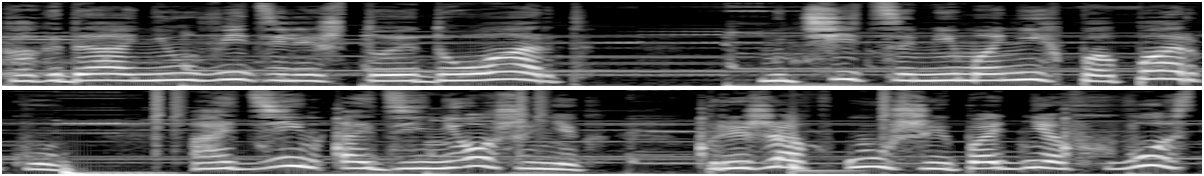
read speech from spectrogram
когда они увидели, что Эдуард мчится мимо них по парку, один-одинешенек, прижав уши и подняв хвост,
